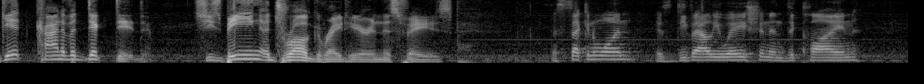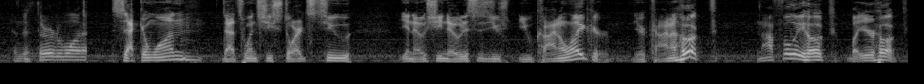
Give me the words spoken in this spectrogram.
get kind of addicted. She's being a drug right here in this phase. The second one is devaluation and decline. And the third one. Second one, that's when she starts to, you know, she notices you you kind of like her. You're kind of hooked. Not fully hooked, but you're hooked.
